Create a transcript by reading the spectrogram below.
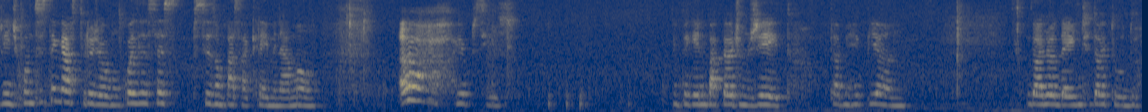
Gente, quando vocês têm gastura de alguma coisa, vocês precisam passar creme na mão? Ah, eu preciso. Eu peguei no papel de um jeito, tá me arrepiando. Dói meu dente, dói tudo.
